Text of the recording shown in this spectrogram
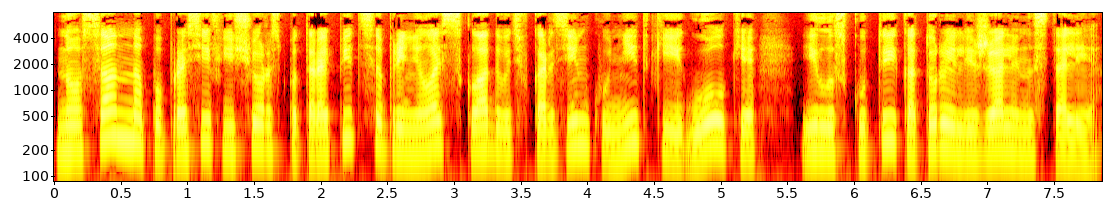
но Санна, попросив еще раз поторопиться, принялась складывать в корзинку нитки, иголки и лоскуты, которые лежали на столе.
